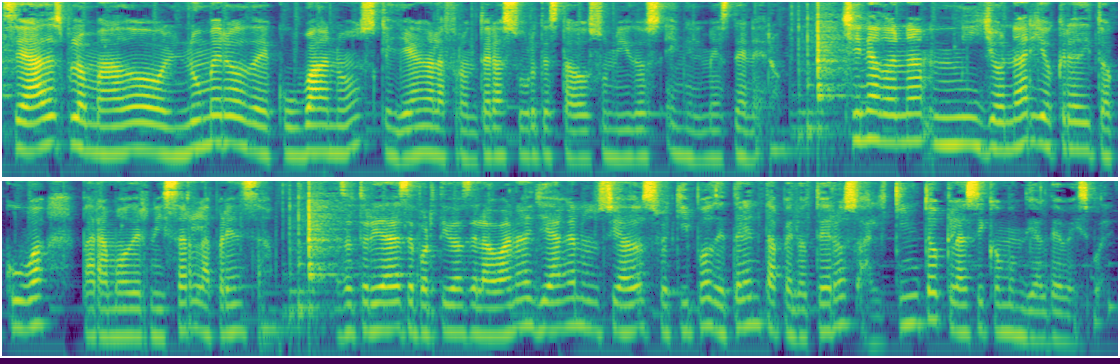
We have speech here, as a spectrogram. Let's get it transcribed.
Se ha desplomado el número de cubanos que llegan a la frontera sur de Estados Unidos en el mes de enero. China dona millonario crédito a Cuba para modernizar la prensa. Las autoridades deportivas de La Habana ya han anunciado su equipo de 30 peloteros al quinto Clásico Mundial de Béisbol.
